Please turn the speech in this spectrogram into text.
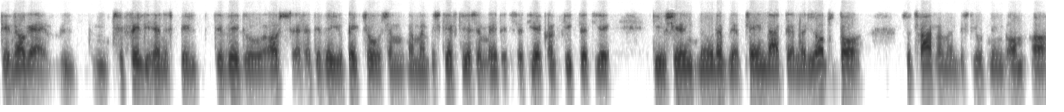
det nok er tilfældighedernes spil. Det ved du også, altså det ved jo begge to, som, når man beskæftiger sig med det. Så de her konflikter, de, de er jo sjældent noget, der bliver planlagt, og når de opstår, så træffer man beslutningen om at,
